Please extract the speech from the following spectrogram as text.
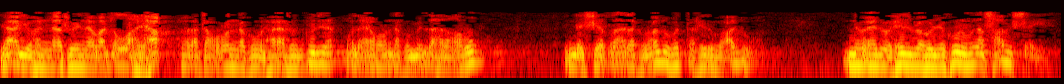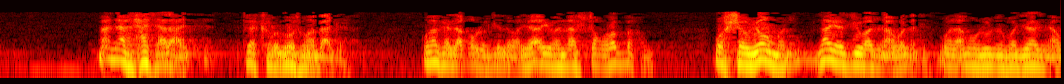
يا أيها الناس إن وعد الله حق فلا تغرنكم الحياة الدنيا ولا يغرنكم بالله الغرور. إن الشيطان لكم عدو فاتخذوه عدوا. إنما يدعو حزبه ليكونوا من أصحاب السعير. معناه الحث على تذكر الموت وما بعده. وهكذا قوله جل وعلا يا أيها الناس اتقوا ربكم واخشوا يوما لا يجزي والد عن ولده ولا مولود هو جاز عن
